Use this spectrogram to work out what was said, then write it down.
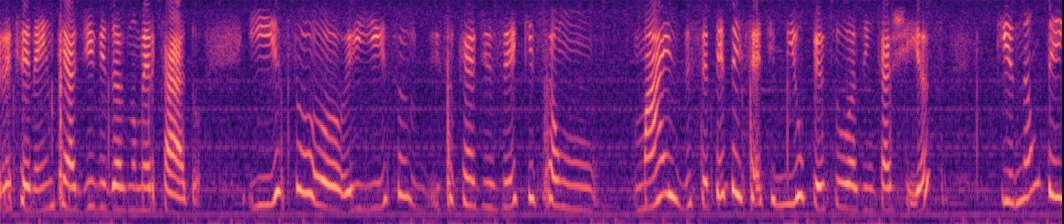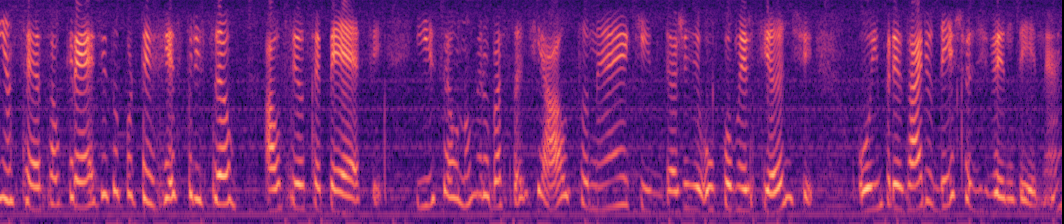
referente a dívidas no mercado. E isso, isso, isso quer dizer que são mais de 77 mil pessoas em Caxias que não têm acesso ao crédito por ter restrição ao seu CPF. E isso é um número bastante alto, né? Que o comerciante, o empresário deixa de vender, né?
